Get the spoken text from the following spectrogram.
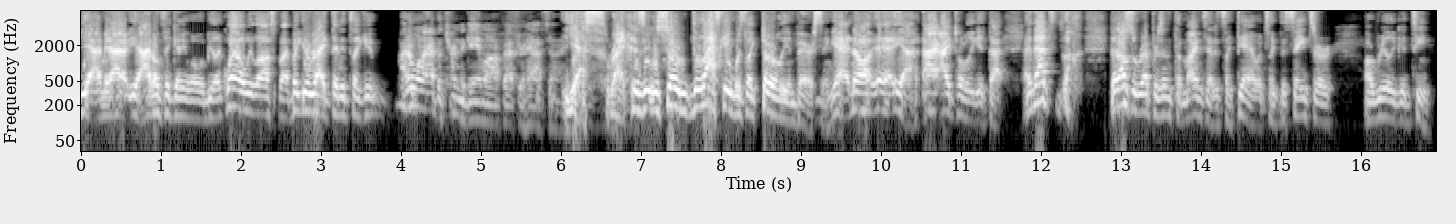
But Yeah, I mean, I, yeah, I don't think anyone would be like, well, we lost by, but you're right that it's like it. I don't want to have to turn the game off after halftime. Yes, right, because it was so, the last game was like thoroughly embarrassing. Yeah, no, yeah, yeah I, I totally get that. And that's, that also represents the mindset. It's like, damn, it's like the Saints are a really good team.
